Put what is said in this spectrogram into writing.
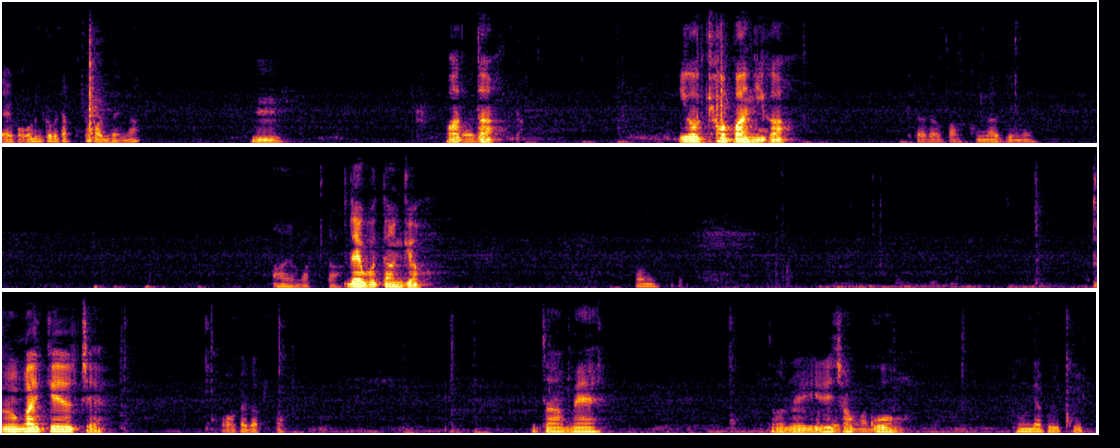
야, 이거 오른쪽에 딱 붙어가도 되나? 음. 왔다. 이거 켜봐, 니가. 기다려봐, 겁나 기네. 아유, 맞다. 내버 당겨. 손, 도용까지 깨졌지? 어, 깨졌다. 그 다음에, 너를 이리 잡고, 붕대 불빛.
